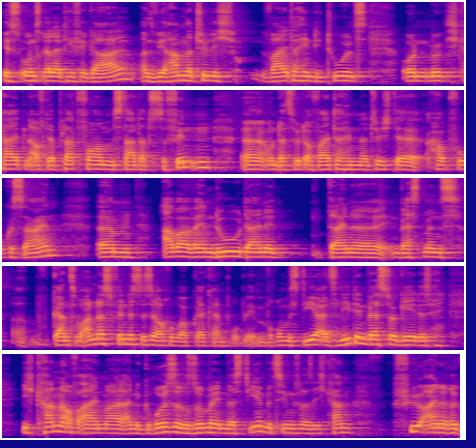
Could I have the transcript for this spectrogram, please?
ist uns relativ egal. Also wir haben natürlich weiterhin die Tools und Möglichkeiten auf der Plattform Startups zu finden äh, und das wird auch weiterhin natürlich der Hauptfokus sein. Ähm, aber wenn du deine deine Investments äh, ganz woanders findest, ist ja auch überhaupt gar kein Problem. Worum es dir als Lead-Investor geht, ist, ich kann auf einmal eine größere Summe investieren, beziehungsweise ich kann für eine,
